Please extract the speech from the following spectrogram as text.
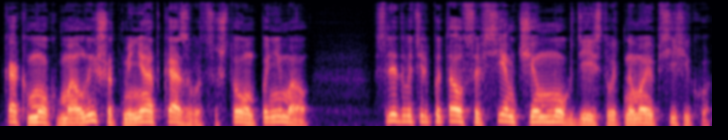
Как мог малыш от меня отказываться, что он понимал? Следователь пытался всем, чем мог действовать на мою психику.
